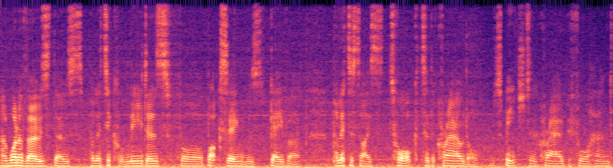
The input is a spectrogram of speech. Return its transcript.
And one of those, those political leaders for boxing was, gave a politicized talk to the crowd or speech to the crowd beforehand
